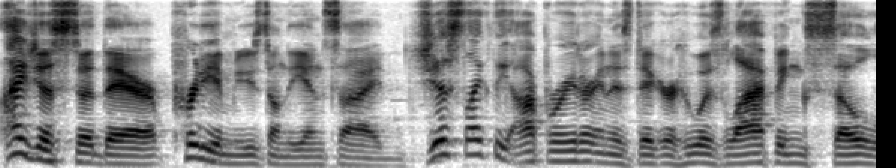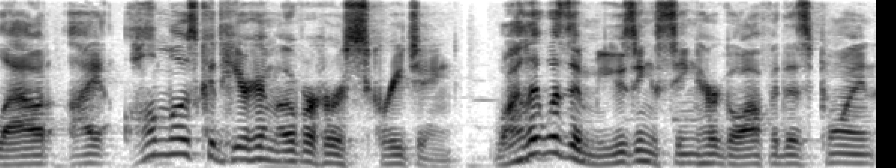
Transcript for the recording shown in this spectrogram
I just stood there, pretty amused on the inside, just like the operator in his digger who was laughing so loud I almost could hear him over her screeching. While it was amusing seeing her go off at this point,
